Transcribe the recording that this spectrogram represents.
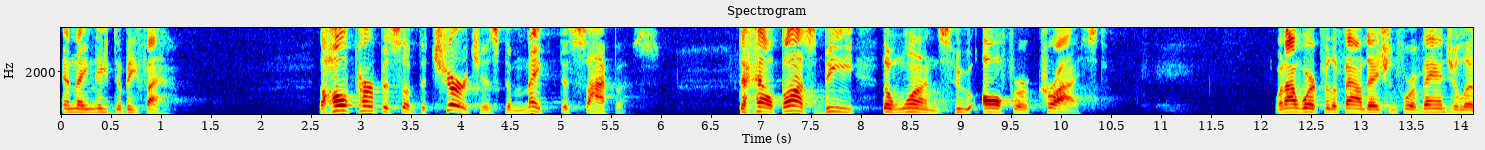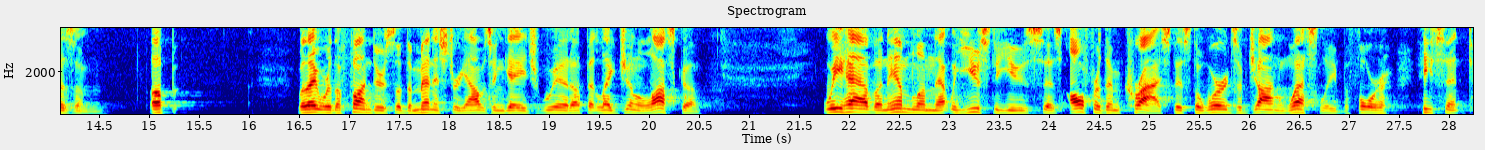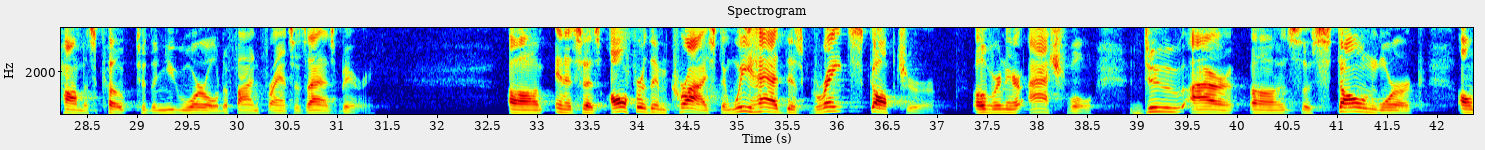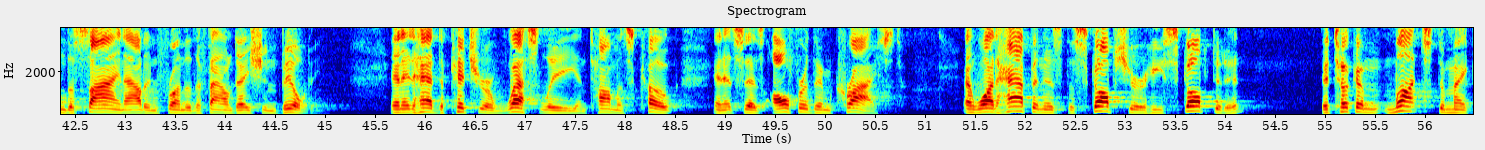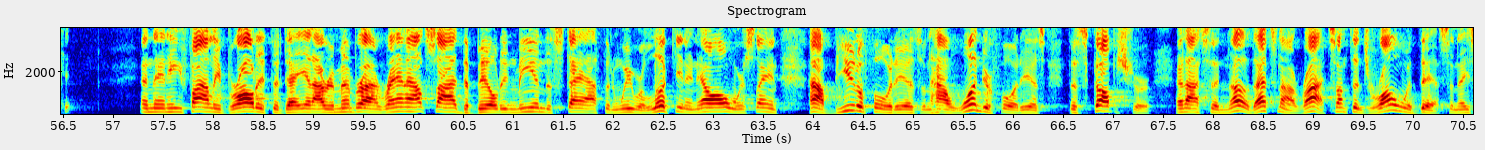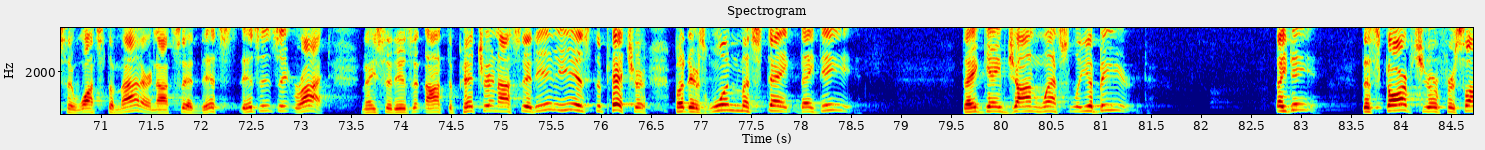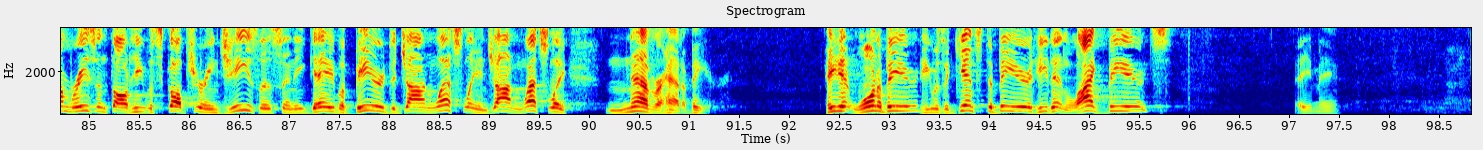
and they need to be found. The whole purpose of the church is to make disciples, to help us be the ones who offer Christ. When I worked for the Foundation for Evangelism up well, they were the funders of the ministry I was engaged with up at Lake Junaluska. We have an emblem that we used to use says, Offer them Christ. It's the words of John Wesley before he sent Thomas Coke to the New World to find Francis Asbury. Um, and it says, Offer them Christ. And we had this great sculpture over near Asheville do our uh, so stonework on the sign out in front of the foundation building and it had the picture of Wesley and Thomas Coke, and it says, Offer them Christ. And what happened is the sculpture, he sculpted it. It took him months to make it. And then he finally brought it today. And I remember I ran outside the building, me and the staff, and we were looking, and all were saying how beautiful it is and how wonderful it is, the sculpture. And I said, No, that's not right. Something's wrong with this. And they said, What's the matter? And I said, This, this isn't right. And they said, Is it not the picture? And I said, It is the picture, but there's one mistake they did. They gave John Wesley a beard. They did. The sculptor, for some reason, thought he was sculpturing Jesus, and he gave a beard to John Wesley, and John Wesley never had a beard. He didn't want a beard. He was against a beard. He didn't like beards. Amen.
